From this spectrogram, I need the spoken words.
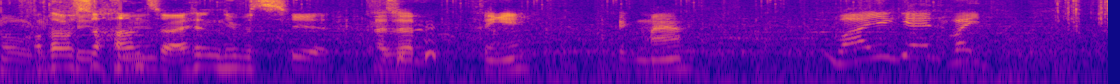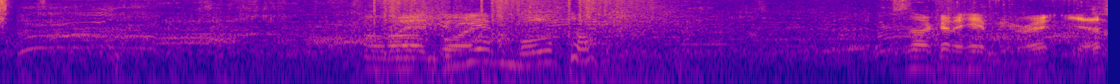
Holy Oh, that was shit, the hunter. man. I didn't even see it. There's a thingy. Big man. Why you get? Wait. Oh, man, do boy. we have a Molotov? He's not gonna hit me, right? Yes.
